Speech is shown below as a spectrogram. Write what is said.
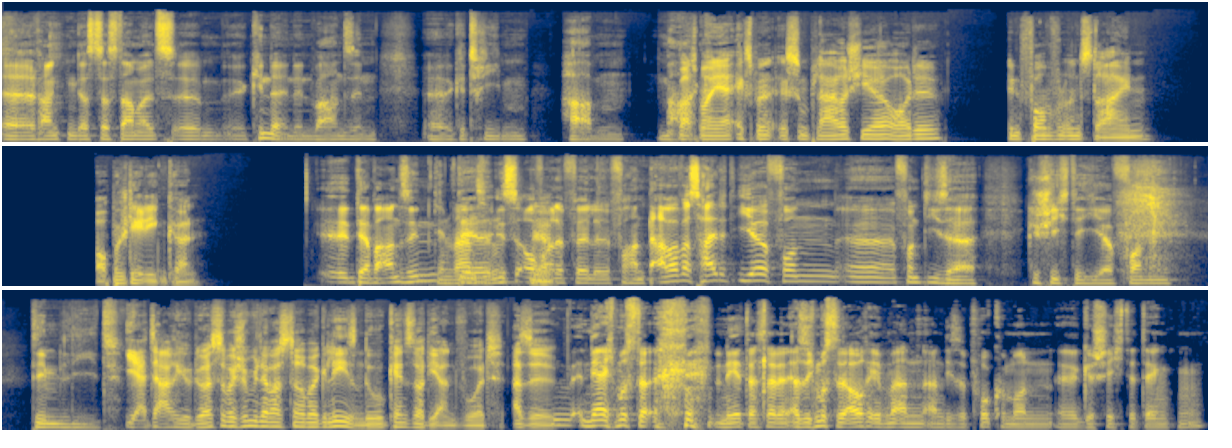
äh, ranken, dass das damals äh, Kinder in den Wahnsinn äh, getrieben haben. Mag. Was man ja exemplarisch hier heute in Form von uns dreien auch bestätigen kann. Äh, der Wahnsinn, Den Wahnsinn. der ist auf ja. alle Fälle vorhanden. Aber was haltet ihr von, äh, von dieser Geschichte hier, von dem Lied? Ja, Dario, du hast aber schon wieder was darüber gelesen. Du kennst doch die Antwort. Also. Nee, ich musste, nee, das leider, also ich musste auch eben an, an diese Pokémon-Geschichte denken.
